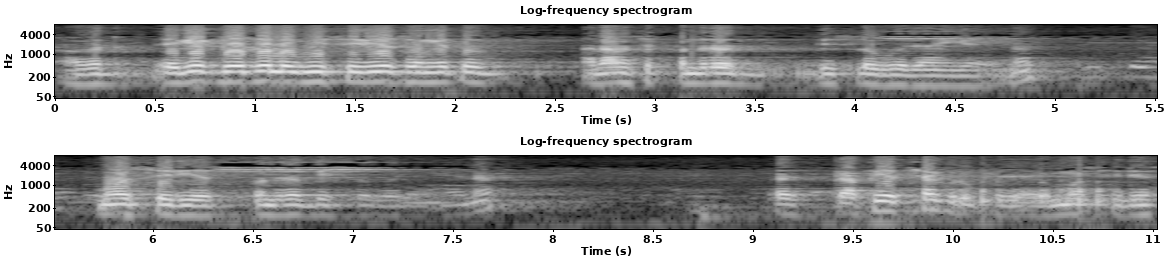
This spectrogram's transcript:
अगर एक एक दो दो लोग भी सीरियस होंगे तो आराम से पंद्रह बीस लोग हो जाएँगे ना? मोस्ट सीरियस पंद्रह बीस लोग हो जाएँगे ना? काफ़ी अच्छा ग्रुप हो जाएगा मोस्ट सीरियस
